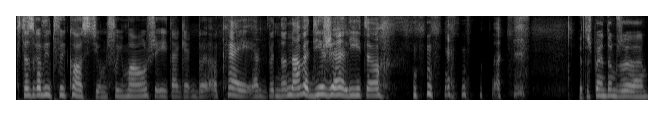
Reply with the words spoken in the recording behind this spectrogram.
Kto zrobił twój kostium, twój mąż i tak jakby, okej, okay, jakby, no nawet jeżeli, to... Ja też pamiętam, że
